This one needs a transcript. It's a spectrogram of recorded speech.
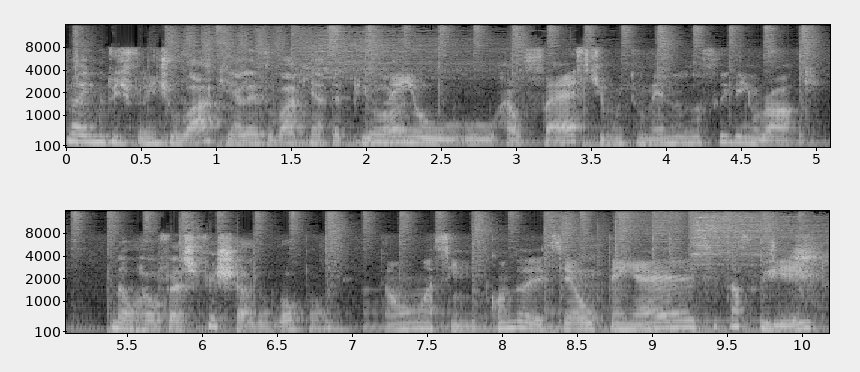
Não é muito diferente o Vakin, aliás, o Vakin é até pior. Nem o, o Hellfest, muito menos o Sweden Rock. Não, o Hellfest é fechado, é um galpão. Então, assim, quando esse é open air, você tá sujeito.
